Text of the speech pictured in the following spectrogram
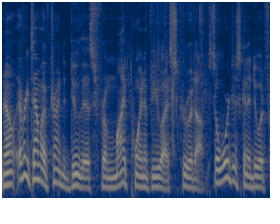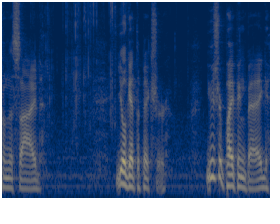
Now, every time I've tried to do this, from my point of view, I screw it up. So we're just gonna do it from the side. You'll get the picture. Use your piping bag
